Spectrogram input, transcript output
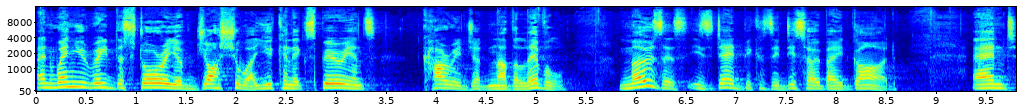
And when you read the story of Joshua, you can experience courage at another level. Moses is dead because he disobeyed God. And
